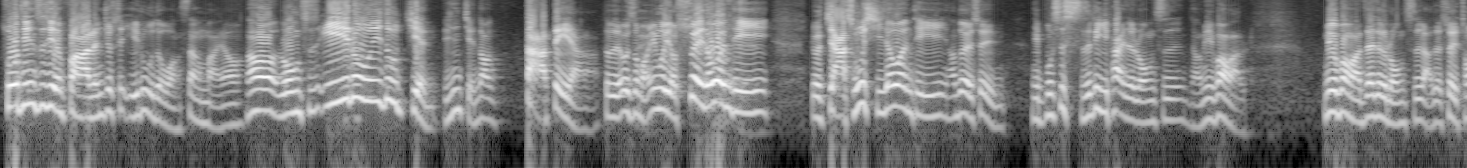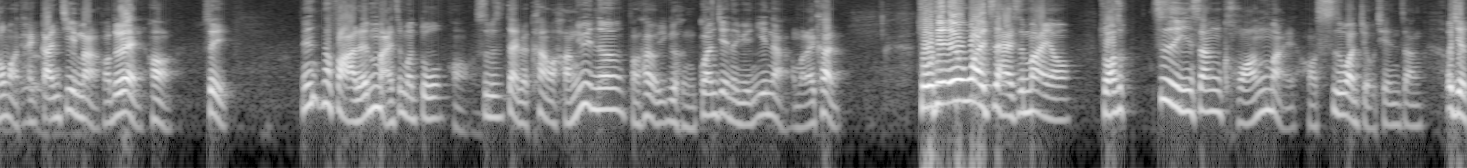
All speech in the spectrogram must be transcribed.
昨天之前法人就是一路的往上买哦，然后融资一路一路减，已经减到大跌啊，对不对？为什么？因为有税的问题，有假除息的问题，啊，对，所以你不是实力派的融资，然后没有办法，没有办法在这个融资了，对，所以筹码太干净嘛，好，对不对？哈，所以，嗯，那法人买这么多，哦，是不是代表看好航运呢？哦，它有一个很关键的原因呐，我们来看，昨天因为外资还是卖哦，主要是。自营商狂买，好四万九千张，而且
